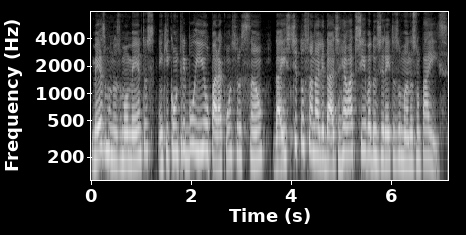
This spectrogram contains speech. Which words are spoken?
mesmo nos momentos em que contribuiu para a construção da institucionalidade relativa dos direitos humanos no país.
